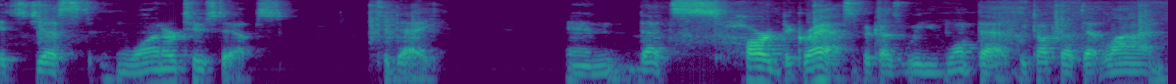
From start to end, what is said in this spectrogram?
It's just one or two steps today and that's hard to grasp because we want that. We talked about that line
